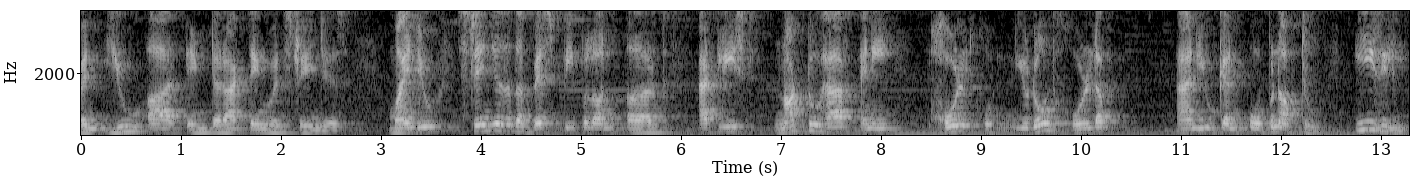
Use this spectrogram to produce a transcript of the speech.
when you are interacting with strangers. Mind you, strangers are the best people on earth, at least not to have any hold, you don't hold up and you can open up to easily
